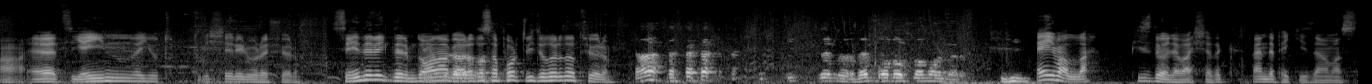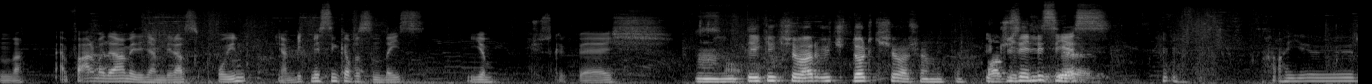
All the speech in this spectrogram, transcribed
Aa, evet yayın ve YouTube işleriyle uğraşıyorum. Seni de beklerim Doğan abi. Arada support videoları da atıyorum. Hiç izlemiyorum. Hep bodoslama oynarım. Eyvallah. Biz de öyle başladık. Ben de pek izlemem aslında. Ben farm'a devam edeceğim biraz. Oyun yani bitmesin kafasındayız. Yım. 345. Hmm, Mid'de 2 kişi var. 3 4 kişi var şu an mid'de. 350 Vazgeçildi CS. Hayır.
